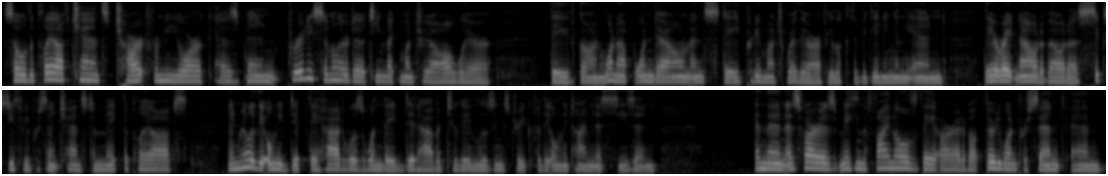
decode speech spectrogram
So the playoff chance chart for New York has been pretty similar to a team like Montreal, where they've gone one up, one down, and stayed pretty much where they are if you look at the beginning and the end. They are right now at about a 63% chance to make the playoffs. And really, the only dip they had was when they did have a two game losing streak for the only time this season. And then, as far as making the finals, they are at about 31%, and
